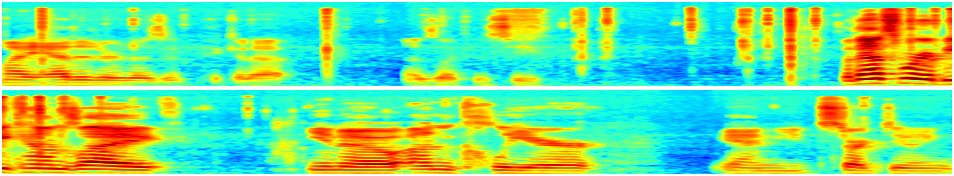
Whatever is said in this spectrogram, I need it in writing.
My editor doesn't pick it up, as I can see. But that's where it becomes like, you know, unclear, and you'd start doing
